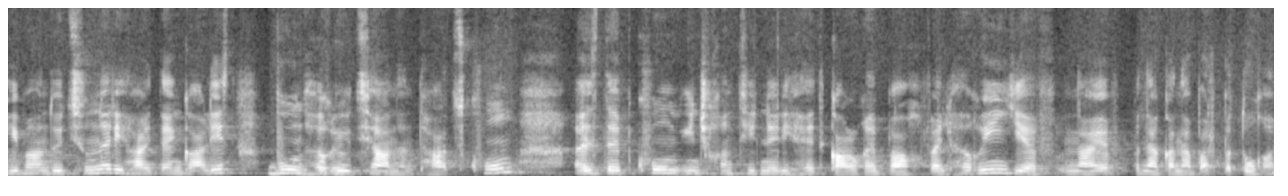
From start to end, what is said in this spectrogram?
հիվանդությունների հայտ են գալիս բուն հղիության ընթացքում, այս դեպքում դեպքում ինչ խնդիրների հետ կարող է բախվել հղին եւ նաեւ բնականաբար պտուղը։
